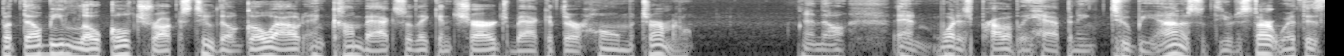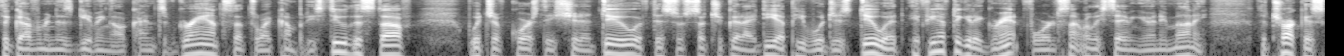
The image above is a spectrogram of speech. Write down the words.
but they'll be local trucks too. They'll go out and come back so they can charge back at their home terminal and they'll and what is probably happening to be honest with you to start with is the government is giving all kinds of grants. That's why companies do this stuff which of course they shouldn't do. If this was such a good idea people would just do it. If you have to get a grant for it it's not really saving you any money. The truck is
